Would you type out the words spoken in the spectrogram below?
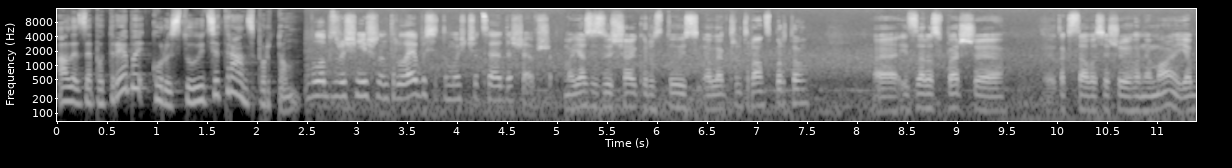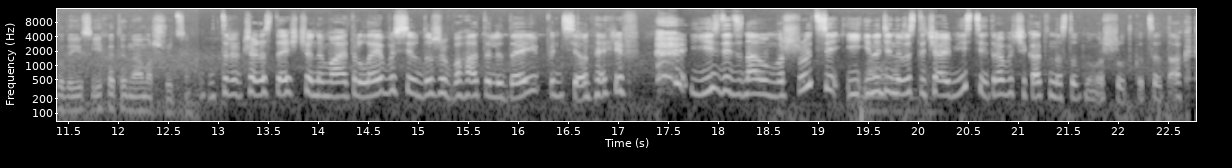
але за потреби користуються транспортом. Було б зручніше на тролейбусі, тому що це дешевше. Я зазвичай користуюсь електротранспортом. Е, І зараз вперше так сталося, що його немає. Я буду їхати на маршрутці. Через те, що немає тролейбусів, дуже багато людей, пенсіонерів їздять з нами в маршрутці, і іноді не вистачає місця, і треба чекати наступну маршрутку. Це так.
